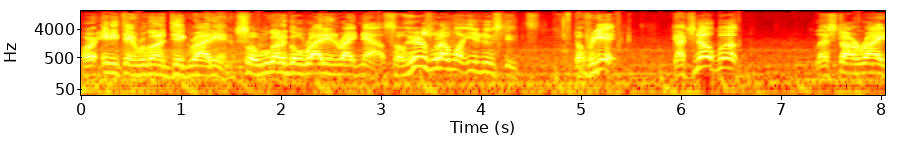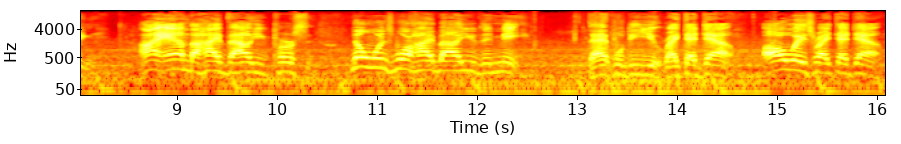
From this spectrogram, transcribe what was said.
or anything. We're going to dig right in. So we're going to go right in right now. So here's what I want you to do, students. Don't forget, got your notebook. Let's start writing. I am the high value person. No one's more high value than me. That will be you. Write that down. Always write that down.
